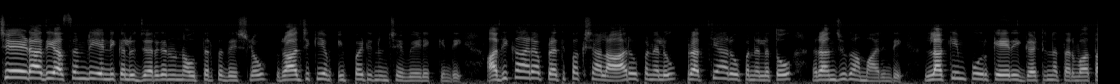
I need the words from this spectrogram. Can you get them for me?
వచ్చే ఏడాది అసెంబ్లీ ఎన్నికలు జరగనున్న ఉత్తరప్రదేశ్లో రాజకీయం ఇప్పటి నుంచే వేడెక్కింది. అధికార ప్రతిపక్షాల ఆరోపణలు ప్రత్యారోపణలతో రంజుగా మారింది. లఖింపూర్ కేరీ ఘటన తర్వాత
